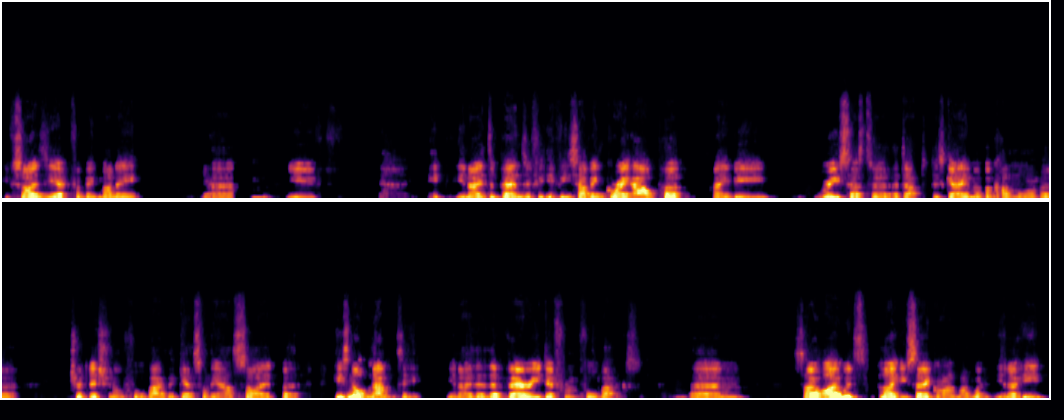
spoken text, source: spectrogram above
you've signed Ziyech for big money. Yeah. Um, you've, you know, it depends if if he's having great output, maybe Reece has to adapt his game and become more of a traditional fullback that gets on the outside. But he's not Lamptey. You know, they're, they're very different fullbacks. Um, so I would, like you say, Grant, like you know, he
